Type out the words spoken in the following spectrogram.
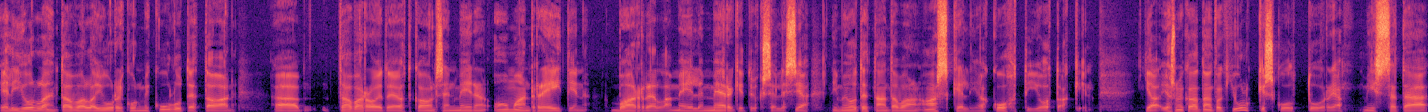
Eli jollain tavalla juuri kun me kulutetaan – tavaroita, jotka on sen meidän oman reitin varrella meille merkityksellisiä, niin me otetaan tavallaan askelia kohti jotakin. Ja jos me katsotaan vaikka julkiskulttuuria, missä tämä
